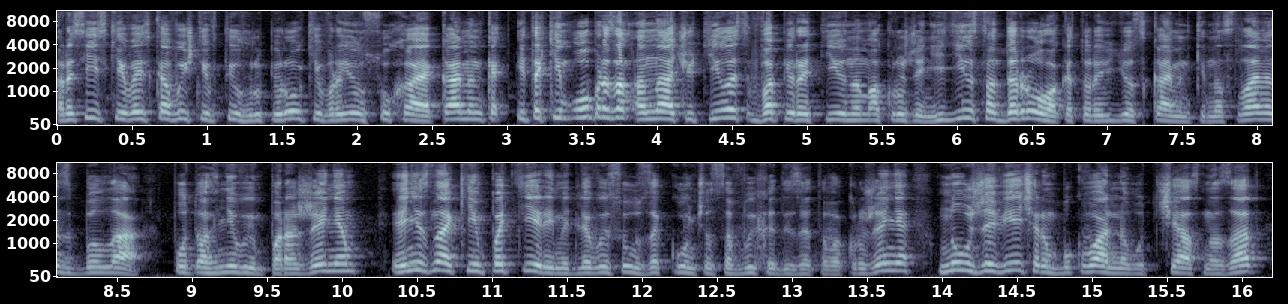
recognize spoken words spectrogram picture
Российские войска вышли в тыл группировки в район Сухая Каменка, и таким образом она очутилась в оперативном окружении. Единственная дорога, которая ведет с Каменки на Славянск, была под огневым поражением. Я не знаю, какими потерями для ВСУ закончился выход из этого окружения, но уже вечером, буквально вот час назад,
